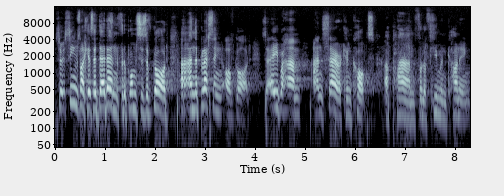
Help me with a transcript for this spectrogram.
So it seems like it's a dead end for the promises of God uh, and the blessing of God. So Abraham and Sarah concoct a plan full of human cunning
